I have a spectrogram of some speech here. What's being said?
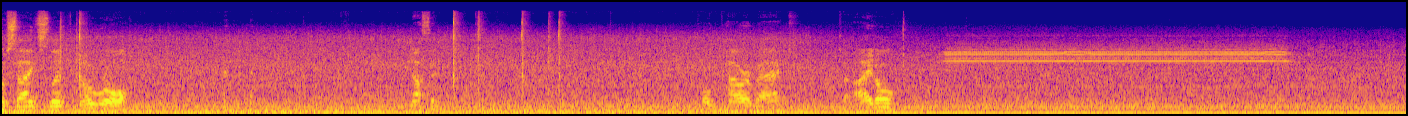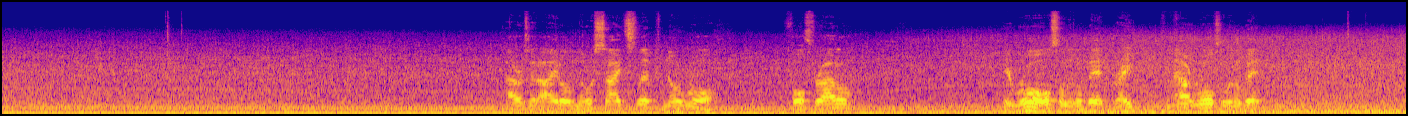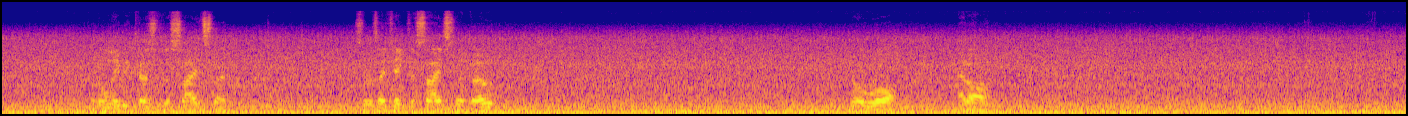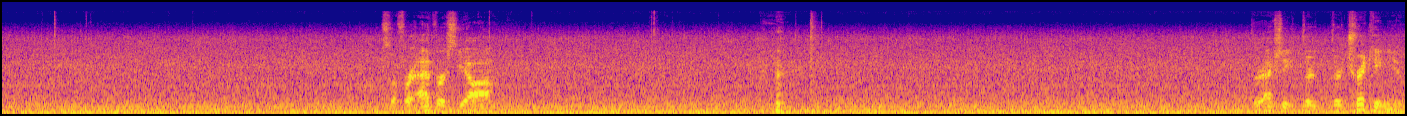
No side slip, no roll. Nothing. Hold power back to idle. Power's at idle, no side slip, no roll full throttle. It rolls a little bit, right? So now it rolls a little bit, only because of the side slip. As soon as I take the side slip out, no roll at all. So for adverse yaw, they're actually they're they're tricking you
